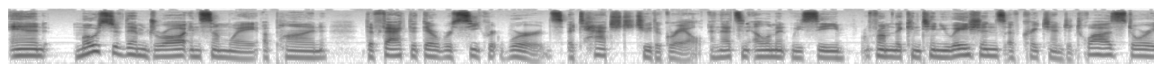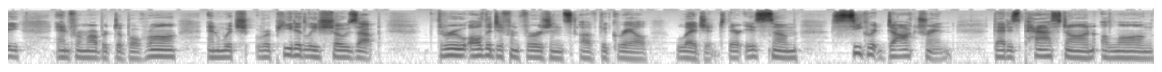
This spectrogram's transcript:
And most of them draw in some way upon the fact that there were secret words attached to the Grail, and that's an element we see from the continuations of Chrétien de Troyes' story and from Robert de Boron, and which repeatedly shows up through all the different versions of the Grail legend. There is some secret doctrine that is passed on along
